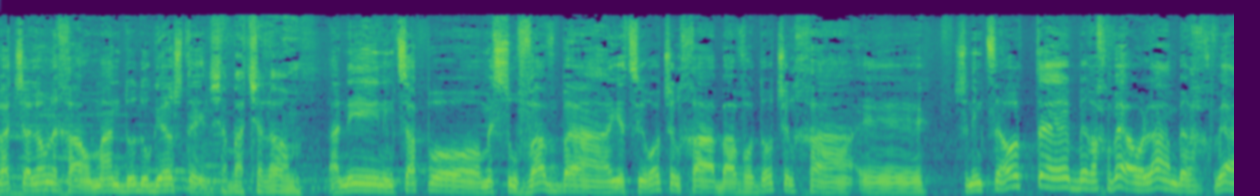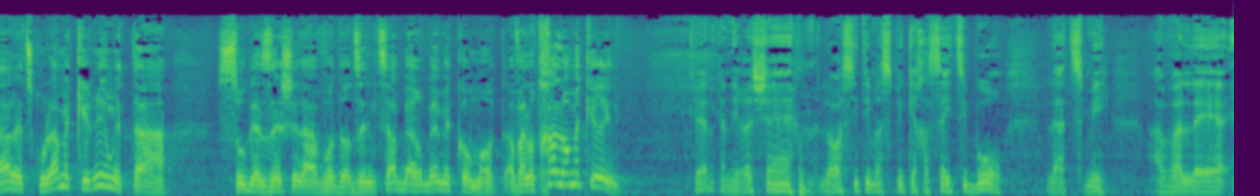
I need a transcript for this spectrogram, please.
שבת שלום לך, אומן דודו גרשטיין. שבת שלום. אני נמצא פה מסובב ביצירות שלך, בעבודות שלך, אה, שנמצאות אה, ברחבי העולם, ברחבי הארץ. כולם מכירים את הסוג הזה של העבודות, זה נמצא בהרבה מקומות, אבל אותך לא מכירים. כן, כנראה שלא עשיתי מספיק יחסי ציבור לעצמי. אבל uh,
